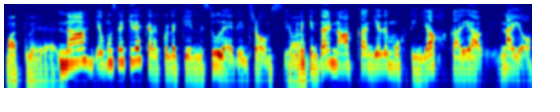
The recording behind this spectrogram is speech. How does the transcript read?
Maatteluja No, ja mun lekin ehkä kun lekin studeerin Troms. Ja mun lekin tain nahkan ja muhtin jahka ja näin jo.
